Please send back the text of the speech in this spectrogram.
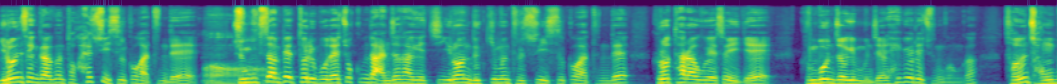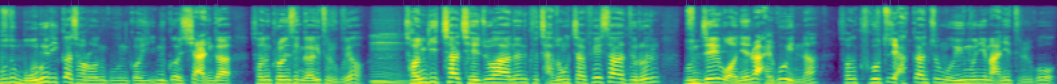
이런 생각은 더 할 수 있을 것 같은데 어. 중국산 배터리보다 조금 더 안전하겠지 이런 느낌은 들 수 있을 것 같은데 그렇다라고 해서 이게 근본적인 문제를 해결해 주는 건가? 저는 정부도 모르니까 저런 것이 아닌가 저는 그런 생각이 들고요. 음. 전기차 제조하는 그 자동차 회사들은 문제의 원인을 알고 있나? 저는 그것도 약간 좀 의문이 많이 들고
